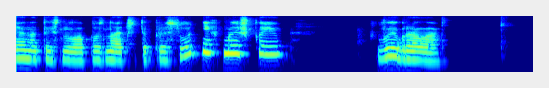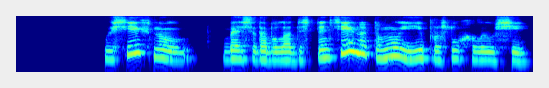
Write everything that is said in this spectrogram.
Я натиснула Позначити присутніх мишкою, вибрала усіх, ну, бесіда була дистанційно, тому її прослухали усі.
